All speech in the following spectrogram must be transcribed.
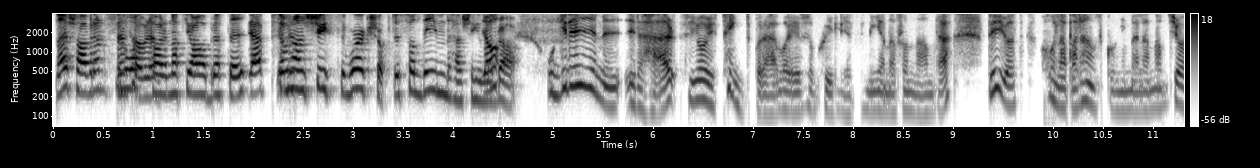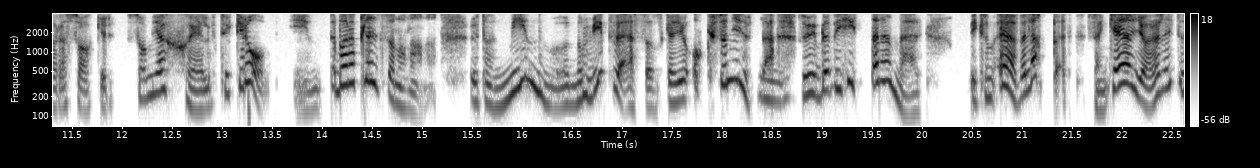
när sa vi den? Förlåt vi den. Karin att jag avbröt dig. Ja, Jag vill ha en kyssworkshop. Du sålde in det här så himla Ja. bra. Och grejen i, i det här, för jag har ju tänkt på det här, vad är det som skiljer den ena från den andra? Det är ju att hålla balansgången mellan att göra saker som jag själv tycker om. Inte bara plisa någon annan, utan min mun och mitt väsen ska ju också njuta. Mm. Så vi behöver hitta den där liksom överlappet. Sen kan jag göra lite,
